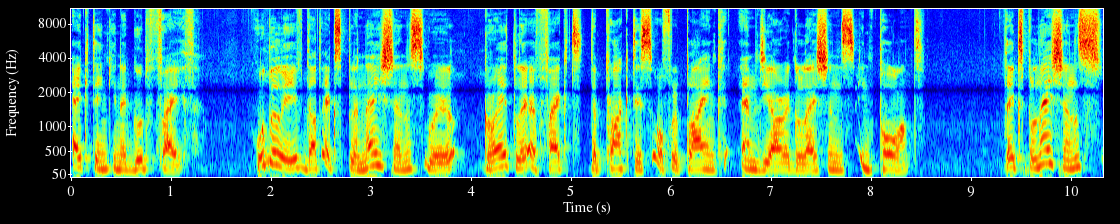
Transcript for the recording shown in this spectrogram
acting in a good faith. We believe that explanations will greatly affect the practice of applying MDR regulations in Poland. The explanations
